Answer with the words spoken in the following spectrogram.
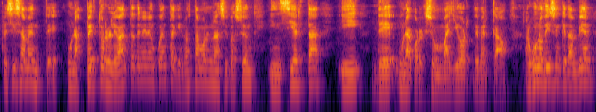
precisamente un aspecto relevante a tener en cuenta que no estamos en una situación incierta y de una corrección mayor de mercado. Algunos dicen que también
